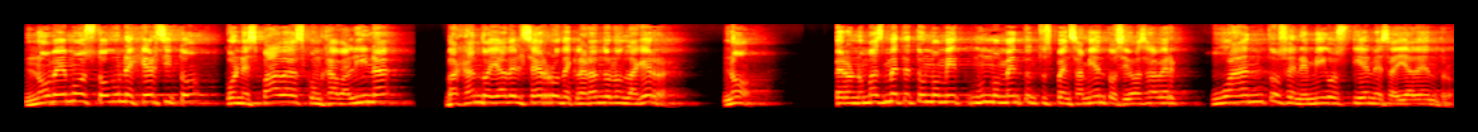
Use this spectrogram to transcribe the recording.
No vemos todo un ejército con espadas, con jabalina, bajando allá del cerro declarándonos la guerra. No. Pero nomás métete un, un momento en tus pensamientos y vas a ver cuántos enemigos tienes ahí adentro.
